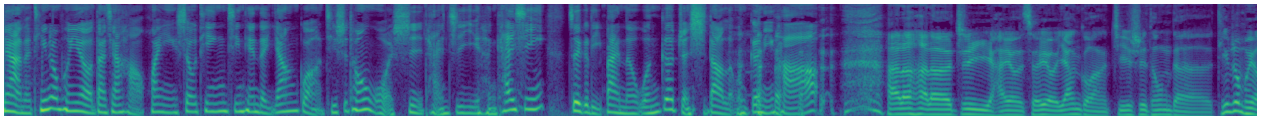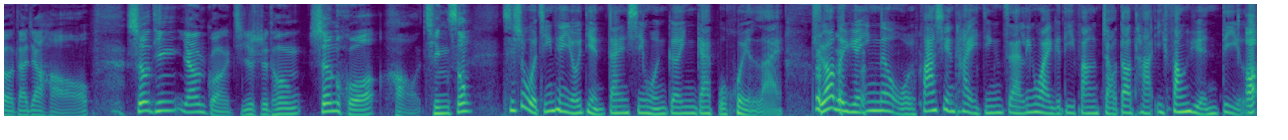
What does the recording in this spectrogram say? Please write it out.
亲爱的听众朋友，大家好，欢迎收听今天的央广即时通，我是谭志毅，很开心。这个礼拜呢，文哥准时到了，文哥你好，Hello Hello，志毅，还有所有央广即时通的听众朋友，大家好，收听央广即时通，生活好轻松。其实我今天有点担心文哥应该不会来，主要的原因呢，我发现他已经在另外一个地方找到他一方原地了，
